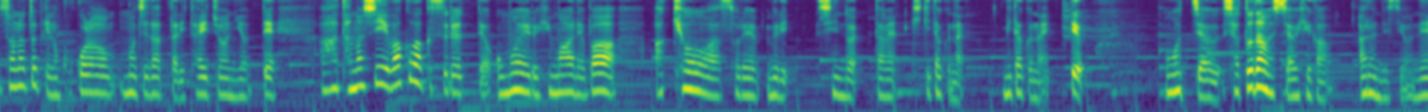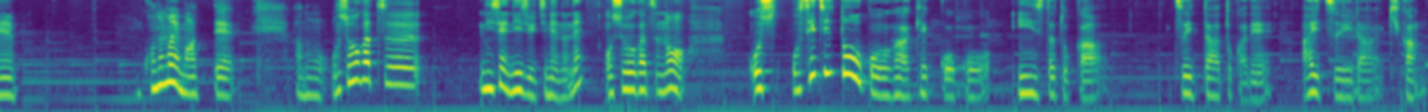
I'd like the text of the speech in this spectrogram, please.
その時の心持ちだったり体調によってあ楽しいワクワクするって思える日もあればあ今日はそれ無理しんどいダメ聞きたくない見たくないって思っちゃうシャットダウンしちゃう日があるんですよね。この前もあってあのお正月2021年のねお正月のおおせち投稿が結構こうインスタとかツイッターとかで相次いだ期間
